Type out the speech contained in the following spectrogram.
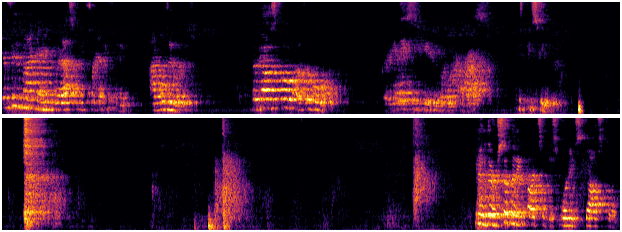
If in my name you ask me for anything, I will do it. The Gospel of the Lord. Praise to you, Lord Christ. Please be seated. You know, there are so many parts of this morning's gospel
